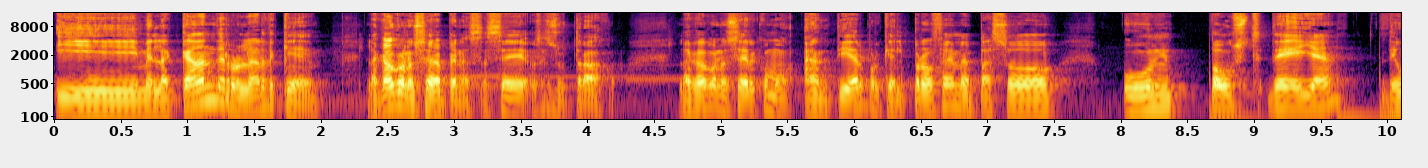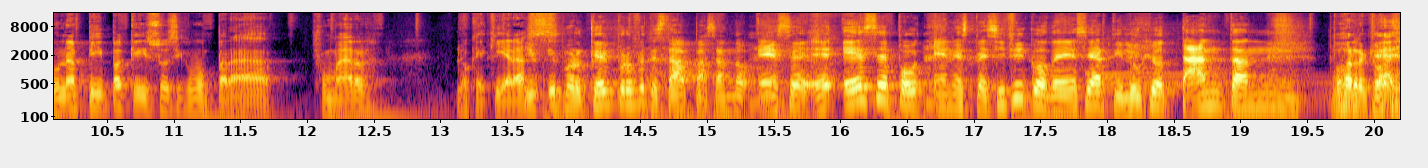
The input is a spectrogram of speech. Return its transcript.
Y me la acaban de rolar de que. La acabo de conocer apenas, hace, o sea, su trabajo. La acabo de conocer como antier porque el profe me pasó un post de ella, de una pipa que hizo así como para fumar lo que quieras. ¿Y, y por qué el profe te estaba pasando ese, e- ese en específico de ese artilugio tan, tan... Porque,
